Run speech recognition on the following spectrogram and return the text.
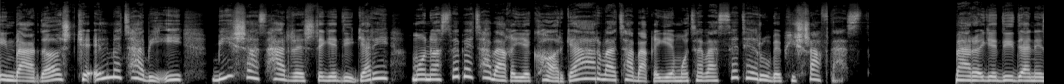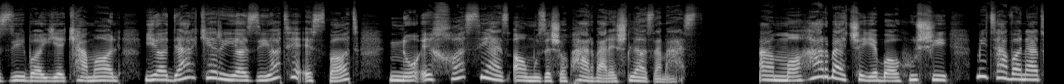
این برداشت که علم طبیعی بیش از هر رشته دیگری مناسب طبقه کارگر و طبقه متوسط رو به پیشرفت است. برای دیدن زیبایی کمال یا درک ریاضیات اثبات نوع خاصی از آموزش و پرورش لازم است. اما هر بچه باهوشی می تواند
